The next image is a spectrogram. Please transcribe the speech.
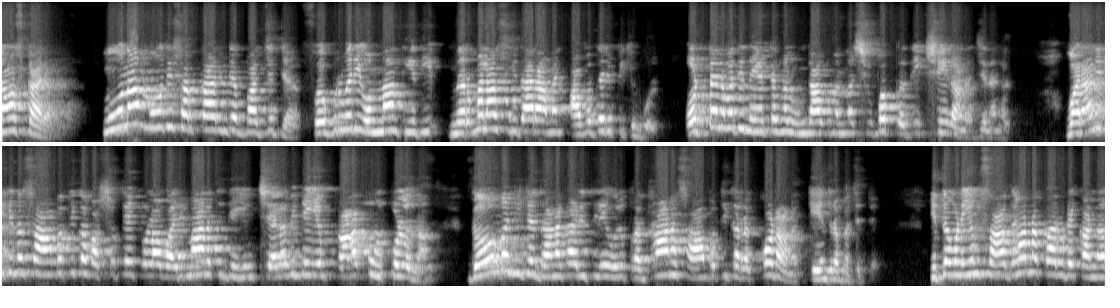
നമസ്കാരം. മൂന്നാം മോദി സർക്കാരിന്റെ ബജറ്റ് ഫെബ്രുവരി ഒന്നാം തീയതി നിർമ്മല സീതാരാമൻ അവതരിപ്പിക്കുമ്പോൾ ഒട്ടനവധി നേട്ടങ്ങൾ ഉണ്ടാകുമെന്ന ശുഭപ്രതീക്ഷയിലാണ് ജനങ്ങൾ. വരാനിരിക്കുന്ന സാമ്പത്തിക വർഷത്തേക്കുള്ള വരുമാനത്തിന്റെയും ചെലവിന്റെയും കണക്ക് ഉൾക്കൊള്ളുന്ന ഗവൺമെന്റിന്റെ ധനകാര്യത്തിലെ ഒരു പ്രധാന സാമ്പത്തിക റെക്കോർഡാണ് കേന്ദ്ര ബജറ്റ് ഇത്തവണയും സാധാരണക്കാരുടെ കണ്ണ്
